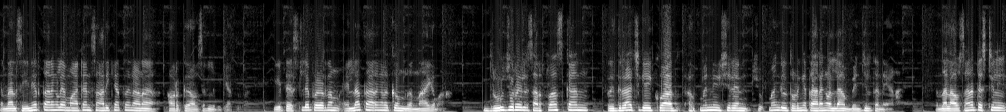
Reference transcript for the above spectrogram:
എന്നാൽ സീനിയർ താരങ്ങളെ മാറ്റാൻ സാധിക്കാത്തതിനാണ് അവർക്ക് അവസരം ലഭിക്കാത്തത്. ഈ ടെസ്റ്റിലെ പ്രകടനം എല്ലാ താരങ്ങൾക്കും നിർണായകമാണ്. ധ്രുവ് സർഫ്രാസ് ഖാൻ ഋതുരാജ് ഗെയ്ക്വാദ് അഹ്മൻ ഈശ്വരൻ ശുഭ്മംഗിൽ തുടങ്ങിയ താരങ്ങളെല്ലാം ബെഞ്ചിൽ തന്നെയാണ്. എന്നാൽ അവസാന ടെസ്റ്റിൽ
